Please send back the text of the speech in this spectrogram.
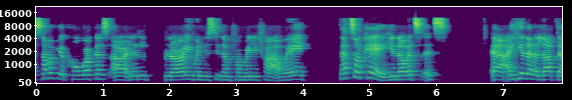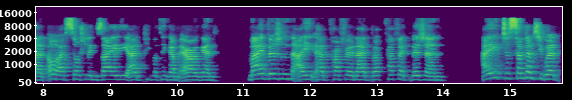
some of your coworkers are a little blurry when you see them from really far away, that's okay. You know, it's it's. Uh, I hear that a lot. That oh, I have social anxiety. I people think I'm arrogant my vision, I had perfect, and I had perfect vision. I just sometimes you were,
